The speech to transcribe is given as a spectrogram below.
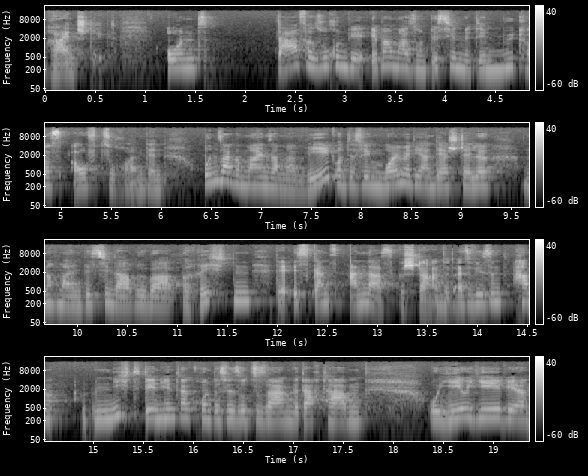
reinsteckt. Und da versuchen wir immer mal so ein bisschen mit dem Mythos aufzuräumen, denn unser gemeinsamer Weg, und deswegen wollen wir dir an der Stelle noch mal ein bisschen darüber berichten, der ist ganz anders gestartet. Also wir sind, haben nicht den Hintergrund, dass wir sozusagen gedacht haben, oje, oje, wir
